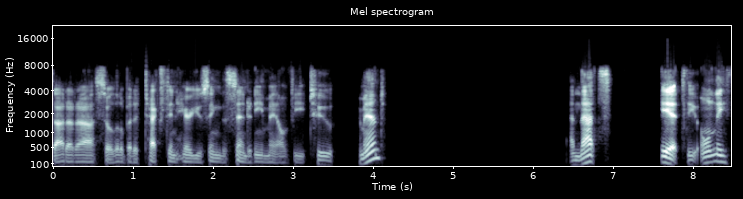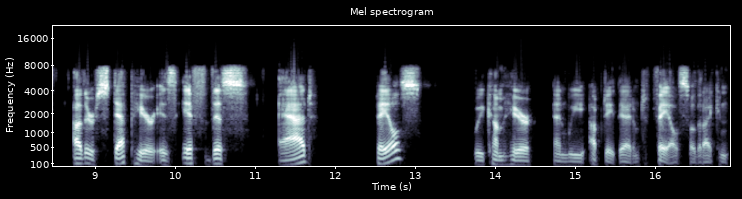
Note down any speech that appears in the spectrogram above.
da da da. So a little bit of text in here using the send an email v2 command. And that's it. The only other step here is if this add fails, we come here and we update the item to fail so that I can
